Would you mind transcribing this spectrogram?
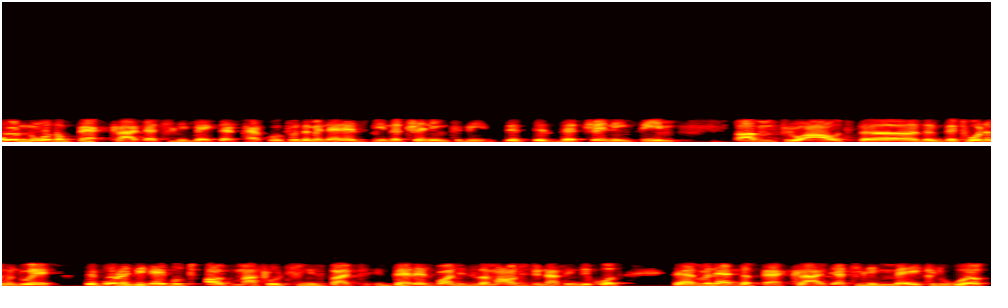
or nor the back backline actually make that pack work for them, and that has been the training theme, the, the, the training theme um, throughout the, the, the tournament where they've always been able to outmuscle teams, but that advantage is amounted to nothing because they haven't had the backline to actually make it work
